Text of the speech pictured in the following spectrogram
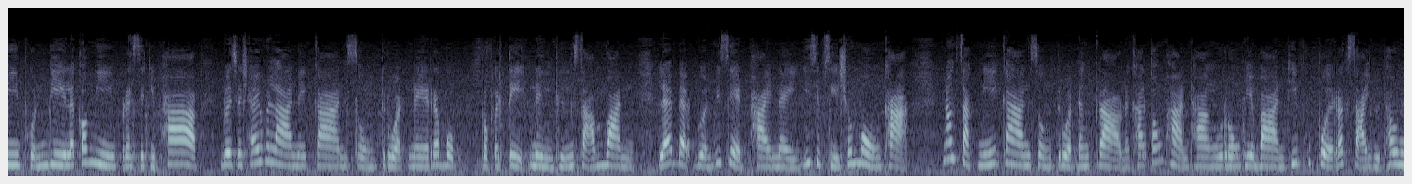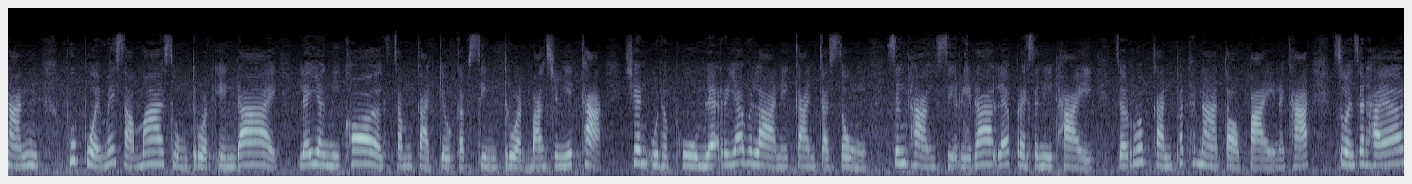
มีผลดีและก็มีประสิทธิภาพ โดยจะใช้เวลาในการส่งตรวจในระบบปกติ 1-3 วัน และแบบด่วนพิเศษภายใน 24 ชั่วโมงค่ะ นอกจากนี้การส่งตรวจดังกล่าวนะคะ ต้องผ่านทางโรงพยาบาลที่ผู้ป่วยรักษาอยู่เท่านั้น ผู้ป่วยไม่สามารถส่งตรวจเองได้ และยังมีข้อจำกัดเกี่ยวกับสิ่งตรวจบางชนิดค่ะ เช่น อุณหภูมิและระยะเวลาในการจัดส่ง ซึ่งทางศิริราชและไปรษณีย์ไทย จะร่วมกันพัฒนาต่อไปนะคะ ส่วนสถาน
